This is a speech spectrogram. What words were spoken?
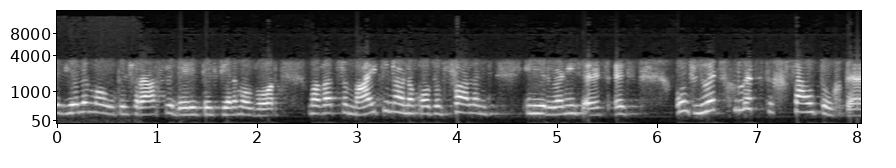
Dis heeltemal dis reg so dit is heeltemal waar, maar wat vir my toe nou nogal opvallend en ironies is, is ons loods grootste veldtogte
